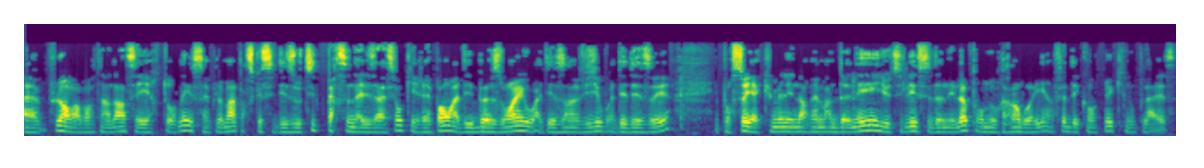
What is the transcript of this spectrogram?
euh, plus on va avoir tendance à y retourner, simplement parce que c'est des outils de personnalisation qui répondent à des besoins ou à des envies ou à des désirs. Et pour ça, ils accumulent énormément de données, ils utilisent ces données-là pour nous renvoyer en fait des contenus qui nous plaisent.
